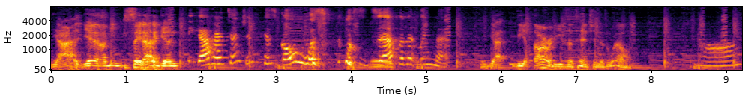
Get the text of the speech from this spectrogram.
Yeah, I- yeah. I mean, say that again. He got her attention. His goal was was Yeah. definitely met. He got the authorities' attention as well. Aw,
